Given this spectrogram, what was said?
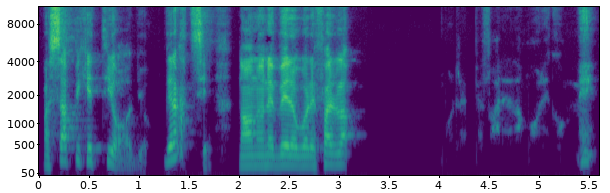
ma sappi che ti odio. Grazie. No, non è vero, vorrei fare la... Vorrebbe fare l'amore con me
